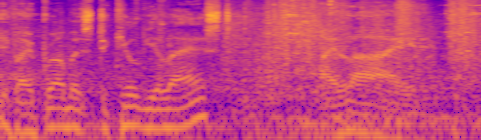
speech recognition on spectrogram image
If I promised to kill you last, I lied.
